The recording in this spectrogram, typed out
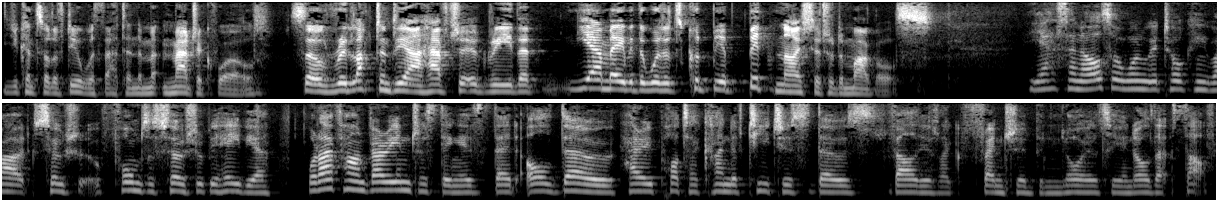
you can sort of deal with that in the ma- magic world. So reluctantly, I have to agree that, yeah, maybe the wizards could be a bit nicer to the Muggles. Yes, and also when we're talking about social forms of social behavior, what I found very interesting is that although Harry Potter kind of teaches those values like friendship and loyalty and all that stuff,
